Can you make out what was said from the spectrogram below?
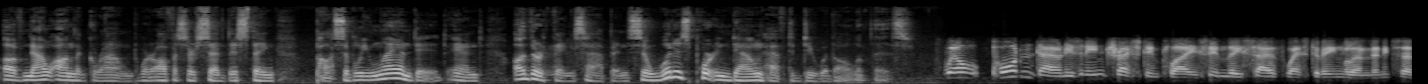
of now on the ground, where officers said this thing possibly landed and other things happened. So, what does Porton Down have to do with all of this? Well, Porton Down is an interesting place in the southwest of England, and it's a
